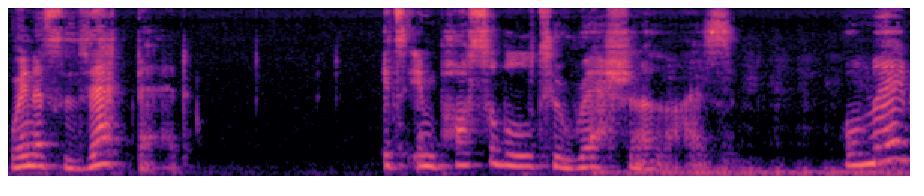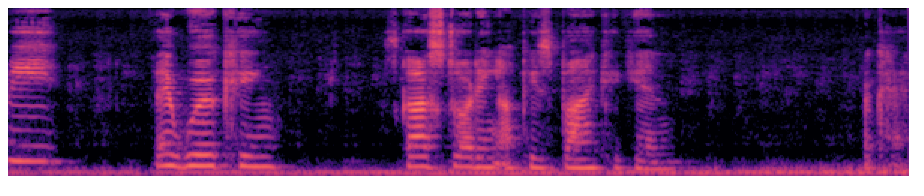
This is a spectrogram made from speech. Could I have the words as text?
When it's that bad, it's impossible to rationalize. Or maybe they're working, this guy's starting up his bike again. Okay.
